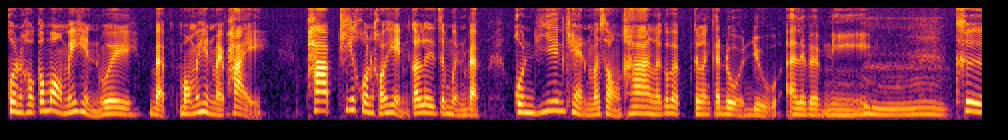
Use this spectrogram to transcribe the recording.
คนเขาก็มองไม่เห็นเว้ยแบบมองไม่เห็นไม้ไผ่ ภาพที่คนเขาเห็นก็เลยจะเหมือนแบบคนที่ยื่นแขนมาสองข้าง แล้วก็แบบกำลังกระโดดอยู่อะไรแบบนี้อืมคือ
